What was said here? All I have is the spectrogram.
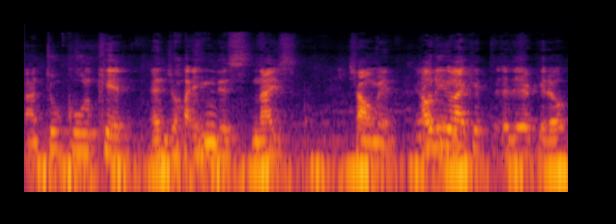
and two cool kid enjoying this nice chow mein. How do you like it, uh, there, kiddo?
